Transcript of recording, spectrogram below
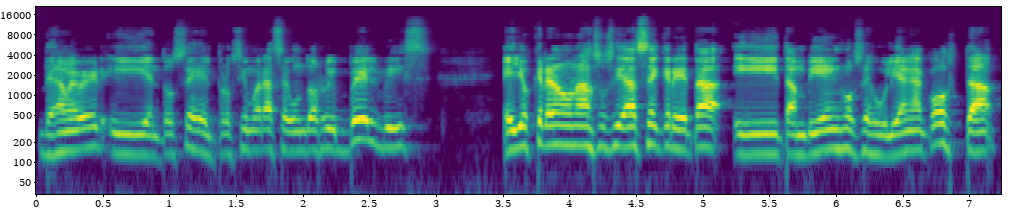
Déjame ver. Y entonces el próximo era Segundo Ruiz Belvis. Ellos crearon una sociedad secreta y también José Julián Acosta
